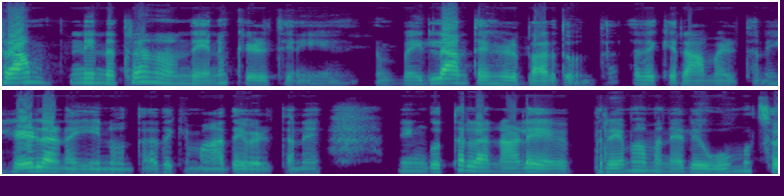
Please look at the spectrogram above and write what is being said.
ರಾಮ್, ನಿನ್ನ ಹತ್ರ ನಾನು ಏನೋ ಕೇಳ್ತೀನಿ. ಇಲ್ಲ ಅಂತ ಹೇಳ್ಬಾರ್ದು ಅಂತ. ಅದಕ್ಕೆ ರಾಮ್ ಹೇಳ್ತಾನೆ ಹೇಳೋಣ ಏನು ಅಂತ. ಅದಕ್ಕೆ ಮಹಾದೇವ್ ಹೇಳ್ತಾನೆ. ನಿಂಗ್ ಗೊತ್ತಲ್ಲ, ನಾಳೆ ಪ್ರೇಮ ಮನೆಯಲ್ಲಿ ಹೂ ಮುಟ್ಸೋ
